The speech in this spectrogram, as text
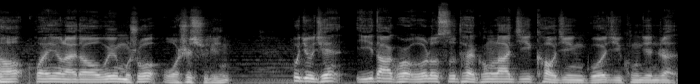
好，欢迎来到微姆说，我是许林。不久前，一大块俄罗斯太空垃圾靠近国际空间站，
